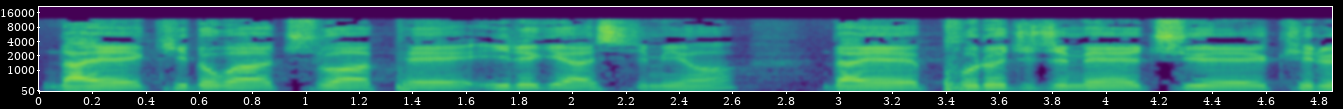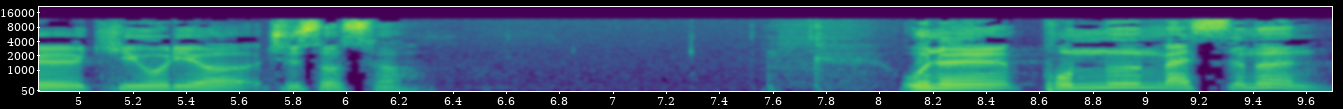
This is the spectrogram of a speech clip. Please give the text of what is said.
나의 기도가 주 앞에 이르게 하시며 나의 부르짖음에 주의 귀를 기울여 주소서. 오늘 본문 말씀은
